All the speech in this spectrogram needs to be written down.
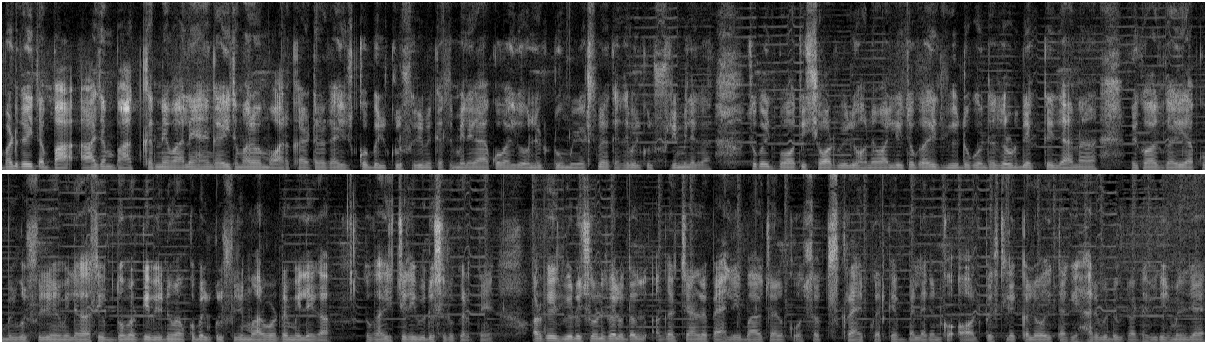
बट गाइस अब आज हम बात करने वाले हैं गाइस हमारा मार्क कार्टर गाइस उसको बिल्कुल फ्री में कैसे मिलेगा आपको गाइस ओनली टू मिनट्स में कैसे बिल्कुल फ्री मिलेगा? सो गाइस बहुत ही शॉर्ट वीडियो होने वाली है। तो गाइस वीडियो को ज़रूर देखते जाना बिकॉज़ गाइस आपको बिल्कुल फ्री में मिलेगा। सिर्फ़ दो मिनट की वीडियो में आपको बिल्कुल फ्री मार्क मिलेगा। तो गाइस, चलिए वीडियो शुरू करते हैं। और कहीं वीडियो छोड़ने से पहले बता अगर चैनल में पहली बार चैनल को सब्सक्राइब करके बेल आइकन को ऑल पे क्लिक कर लो, ताकि हर वीडियो की नोटिफिकेशन मिल जाए।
